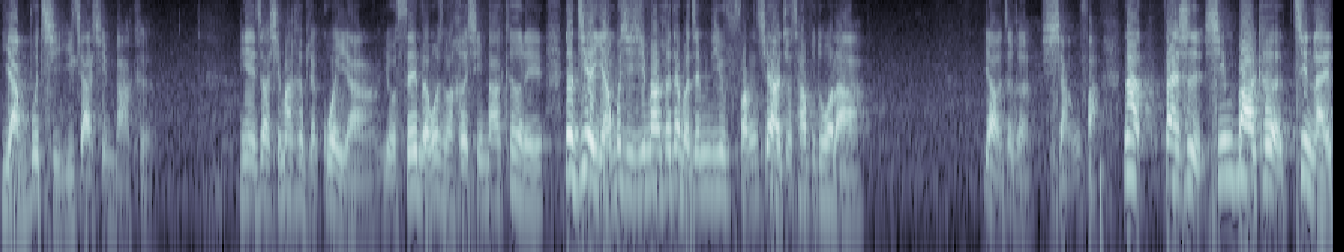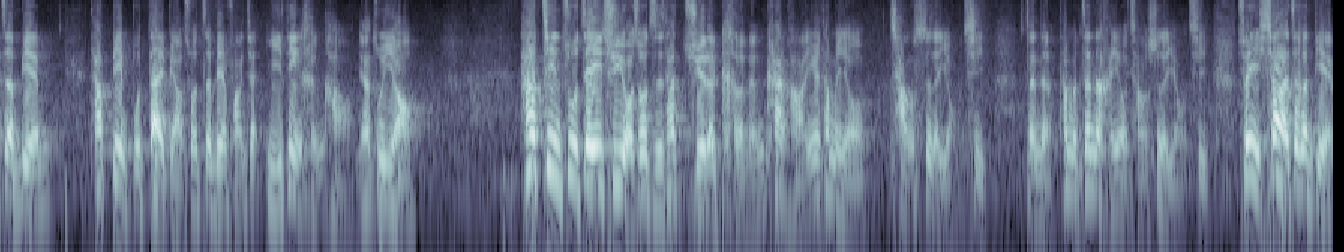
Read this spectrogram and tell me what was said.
养不起一家星巴克。你也知道星巴克比较贵呀、啊，有 seven 为什么喝星巴克呢？那既然养不起星巴克，代表这边地区房价就差不多啦。要有这个想法。那但是星巴克进来这边，它并不代表说这边房价一定很好。你要注意哦，他进驻这一区，有时候只是他觉得可能看好，因为他们有尝试的勇气，真的，他们真的很有尝试的勇气，所以下了这个点。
